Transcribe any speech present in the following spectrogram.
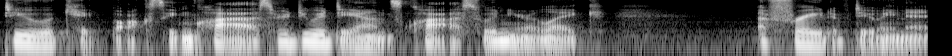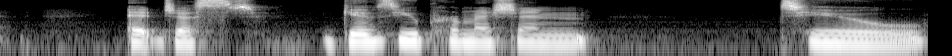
do a kickboxing class or do a dance class when you're like afraid of doing it it just gives you permission to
